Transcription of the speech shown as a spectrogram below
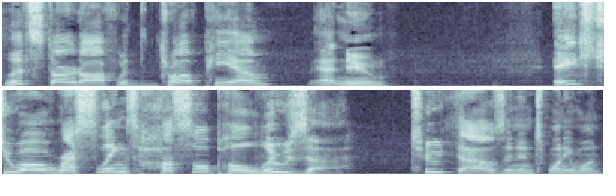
Let's start off with 12 p.m. at noon. H2O Wrestling's Hustle Palooza 2021.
